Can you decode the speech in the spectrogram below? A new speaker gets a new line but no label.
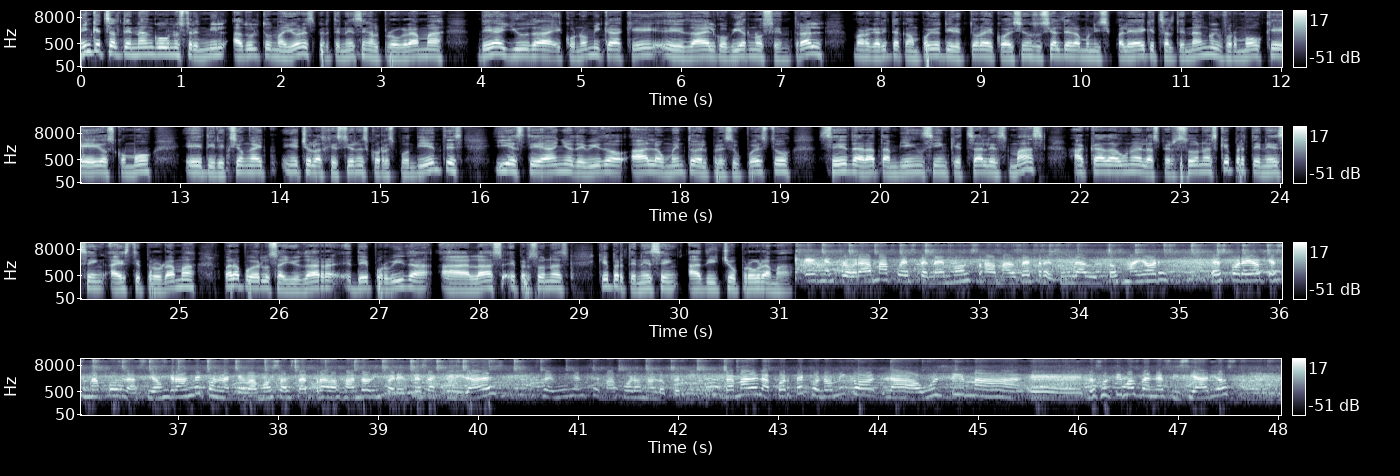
En Quetzaltenango, unos 3.000 adultos mayores pertenecen al programa de ayuda económica que eh, da el gobierno central. Margarita Campoyo, directora de cohesión social de la Municipalidad de Quetzaltenango, informó que ellos como eh, dirección han hecho las gestiones correspondientes y este año, debido al aumento del presupuesto, se dará también 100 quetzales más a cada una de las personas que pertenecen a este programa para poderlos ayudar de por vida a las eh, personas que pertenecen a dicho programa.
En el programa pues tenemos a más de 3.000 adultos mayores. Es por ello que es una población grande con la que vamos a estar trabajando diferentes actividades según el semáforo nos lo permite. Tema del aporte económico, la última, eh, los últimos beneficiarios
